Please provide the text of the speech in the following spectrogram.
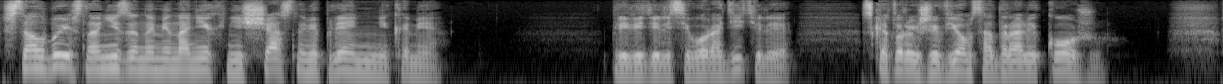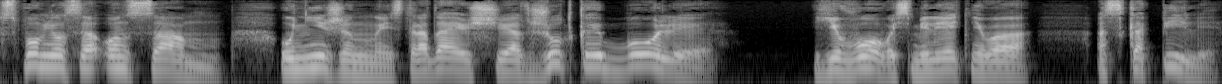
столбы с нанизанными на них несчастными пленниками. Привиделись его родители, с которых живьем содрали кожу. Вспомнился он сам, униженный, страдающий от жуткой боли. Его, восьмилетнего, оскопили.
